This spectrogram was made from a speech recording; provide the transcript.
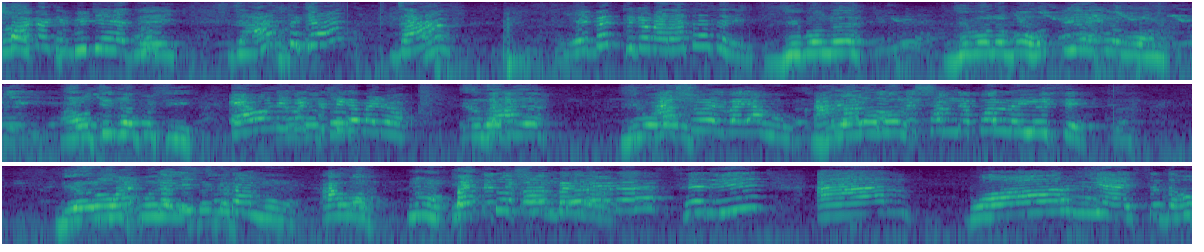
শাকাকে বিটিয়ে দেই যা থেকে যা। এবার থেকে বেড়া তাড়াতাড়ি। জীবনে জীবনে বহুত বিয়ে করলাম। আরও চিন্তা করছি। এখন এবার থেকে বাইর ভাই আহু আমার চোখের সামনে পড়লেই হইছে। আর বর নিয়ে আইছে দেখো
